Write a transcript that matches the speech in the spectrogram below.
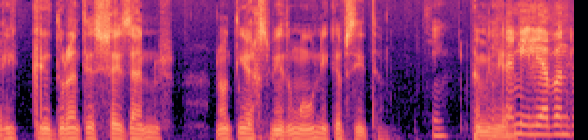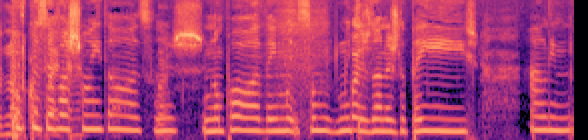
e que durante esses seis anos não tinha recebido uma única visita Família abandonou Porque os avós são idosos, não podem, são muitas Pois. zonas do país. Há ali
